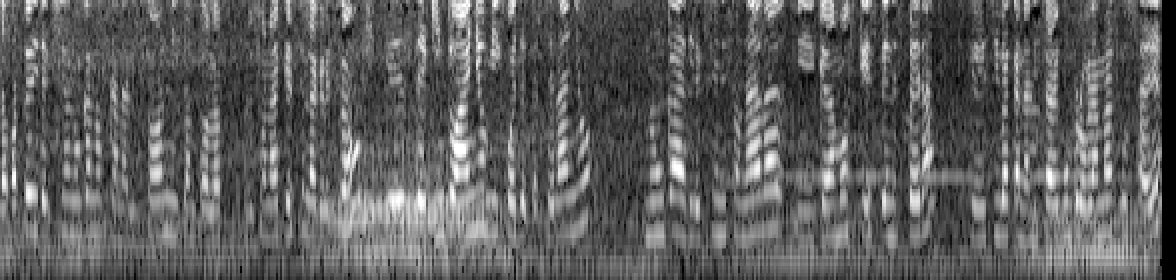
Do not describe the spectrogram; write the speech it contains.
la parte de dirección nunca nos canalizó ni tanto la persona que es el agresor, que es de quinto año, mi hijo es de tercer año, nunca dirección hizo nada, quedamos que en espera que se iba a canalizar algún programa CUSAER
